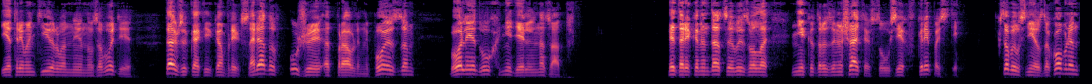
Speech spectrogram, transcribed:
и отремонтированные на заводе, так же, как и комплект снарядов, уже отправлены поездом более двух недель назад. Эта рекомендация вызвала некоторое замешательство у всех в крепости, кто был с ней ознакомлен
